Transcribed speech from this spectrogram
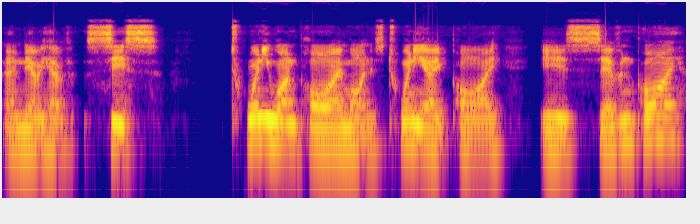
And now we have cis 21 pi minus 28 pi is 7 pi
